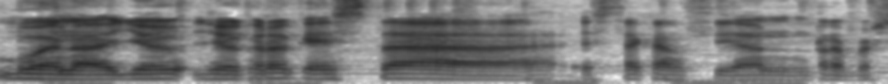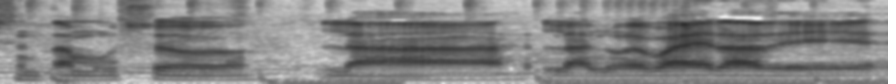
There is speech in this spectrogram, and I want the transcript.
Bueno, yo, yo creo que esta, esta canción representa mucho la, la nueva era de,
